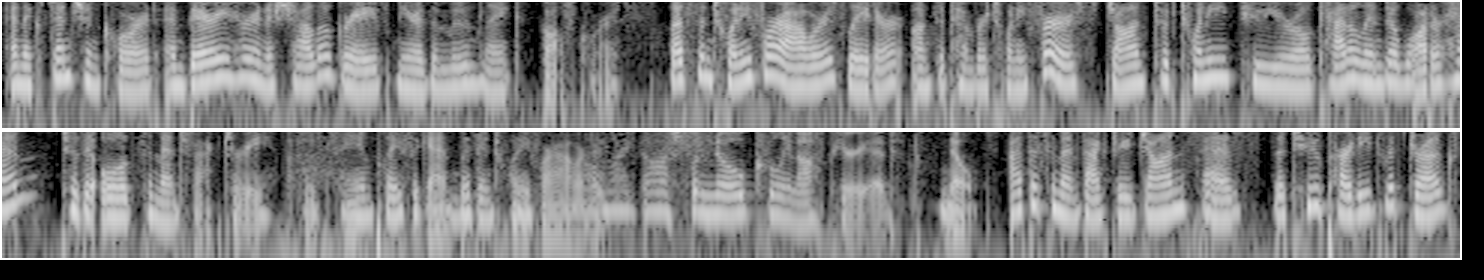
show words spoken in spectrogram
an extension cord, and bury her in a shallow grave near the Moon Lake golf course. Less than 24 hours later, on September 21st, John took 22 year old Catalinda Waterhen to the old cement factory. So, same place again within 24 hours. Oh my gosh. So no cooling off period. No. At the cement factory, John says the two partied with drugs,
